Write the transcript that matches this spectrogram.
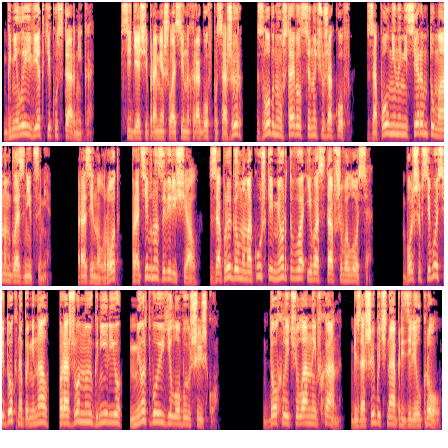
гнилые ветки кустарника. Сидящий промеж лосиных рогов пассажир злобно уставился на чужаков, заполненными серым туманом глазницами. Разинул рот, противно заверещал, запрыгал на макушке мертвого и восставшего лося. Больше всего седок напоминал пораженную гнилью мертвую еловую шишку. Дохлый чуланный вхан безошибочно определил Кроу.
